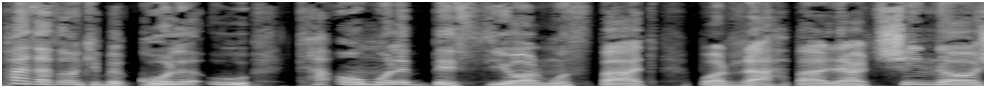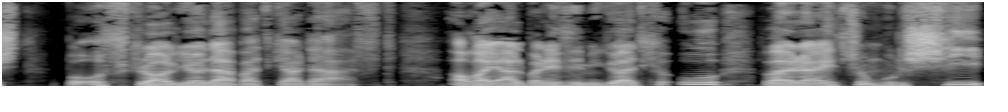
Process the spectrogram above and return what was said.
پس از آنکه به قول او تعامل بسیار مثبت با رهبر در چین داشت به استرالیا دعوت کرده است. آقای آلبانیزی می‌گوید که او و رئیس جمهور شی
